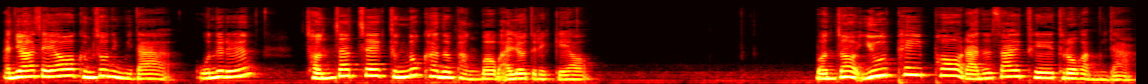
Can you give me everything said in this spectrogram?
안녕하세요. 금손입니다. 오늘은 전자책 등록하는 방법 알려드릴게요. 먼저 upaper라는 사이트에 들어갑니다.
